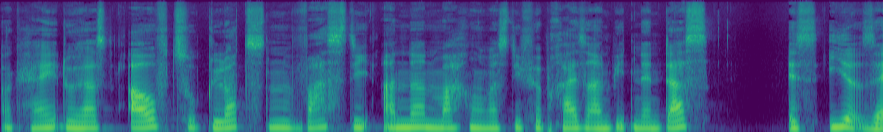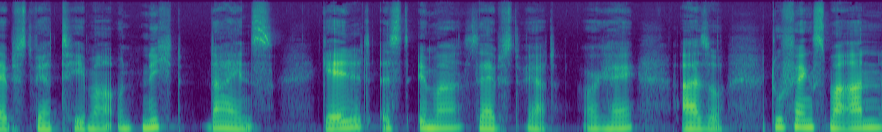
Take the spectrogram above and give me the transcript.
Okay, du hörst auf zu glotzen, was die anderen machen, was die für Preise anbieten, denn das ist ihr Selbstwertthema und nicht deins. Geld ist immer Selbstwert. Okay? Also, du fängst mal an,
